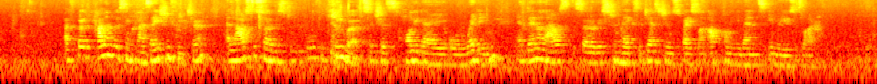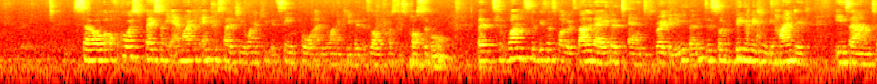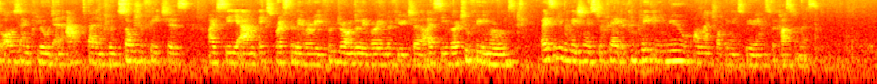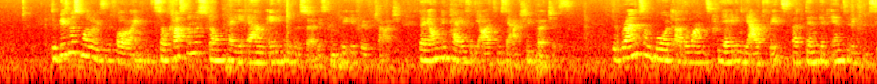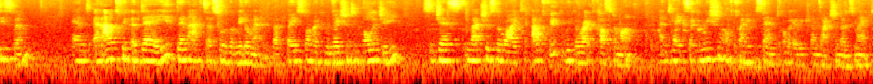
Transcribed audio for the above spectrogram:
A third calendar synchronization feature allows the service to pull for keywords such as holiday or wedding, and then allows the service to make suggestions based on upcoming events in the user's life. So, of course, based on the market entry strategy, you want to keep it simple and you want to keep it as low cost as possible. But once the business model is validated and broken even, the sort of bigger vision behind it is um, to also include an app that includes social features. I see um, express delivery, food drone delivery in the future. I see virtual fitting rooms. Basically, the vision is to create a completely new online shopping experience for customers. The business model is the following. So customers don't pay um, anything for the service completely free of charge. They only pay for the items they actually purchase. The brands on board are the ones creating the outfits that then get entered into the system. And an outfit a day then acts as sort of a middleman that based on recommendation technology suggests matches the right outfit with the right customer and takes a commission of 20% of every transaction that is made.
